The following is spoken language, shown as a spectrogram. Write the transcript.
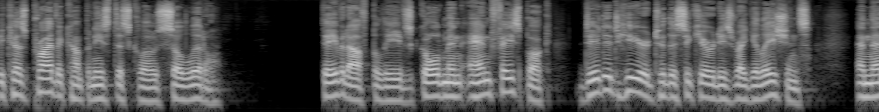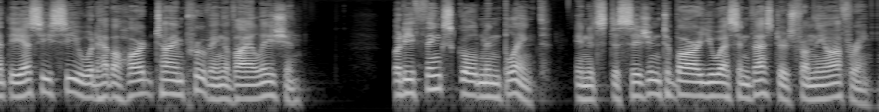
because private companies disclose so little. Davidoff believes Goldman and Facebook did adhere to the securities regulations and that the SEC would have a hard time proving a violation. But he thinks Goldman blinked in its decision to bar U.S. investors from the offering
